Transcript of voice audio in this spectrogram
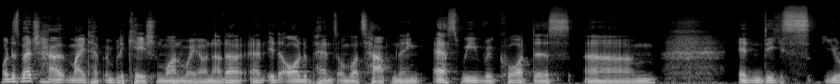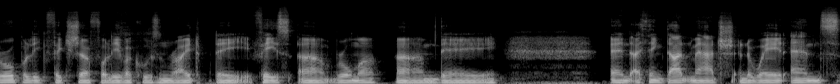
well, this match ha- might have implication one way or another, and it all depends on what's happening as we record this. Um, in this Europa League fixture for Leverkusen, right? They face um, Roma. Um, they and I think that match and the way it ends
